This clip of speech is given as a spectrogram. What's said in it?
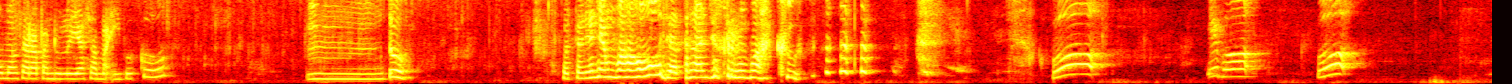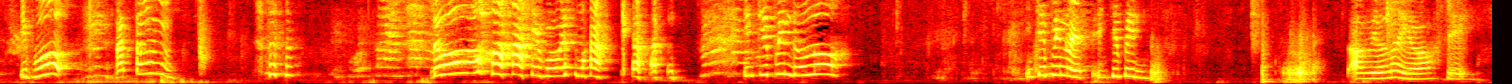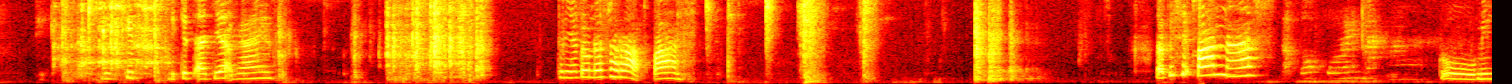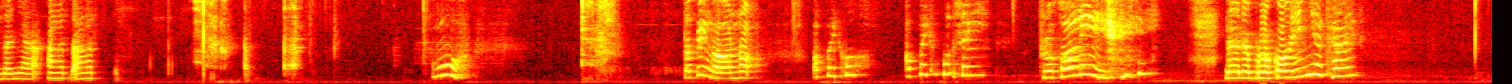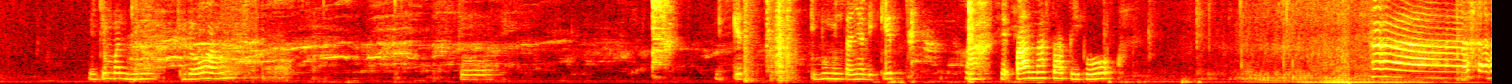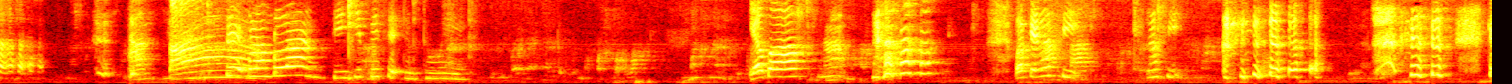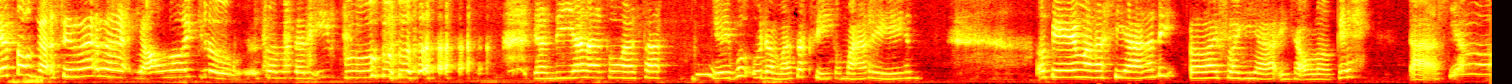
Mau sarapan dulu ya sama ibuku. Hmm tuh. Kalian yang mau datang aja ke rumahku bu Ibu, Bu, Ibu, dateng. Duh, Ibu wes makan. Incipin dulu. Incipin wes, incipin. Ambilnya ya, si dikit dikit aja guys. Ternyata udah sarapan. tapi sih panas tuh mintanya anget-anget uh tapi nggak ono. Apa itu apa itu bu sing brokoli? Nggak ada brokolinya guys. Ini cuman gini doang. Tuh. Dikit. Ibu mintanya dikit. Ah sih panas tapi bu. Sih tutuin. Ya, Bah. Nak, Pakai nasi. Nasi. Ketok nggak sih? Ya Allah, iki lho. Selamat dari Ibu. Gantian aku masak. Ya, Ibu udah masak sih kemarin. Oke, makasih ya. Nanti live lagi ya, insya Allah. Oke, dah siap.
